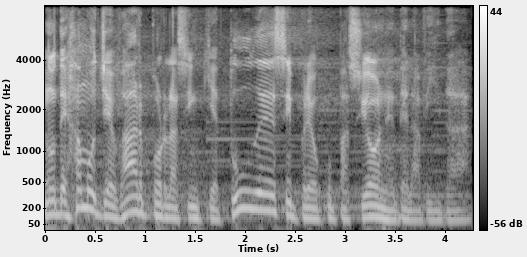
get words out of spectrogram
nos dejamos llevar por las inquietudes y preocupaciones de la vida.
